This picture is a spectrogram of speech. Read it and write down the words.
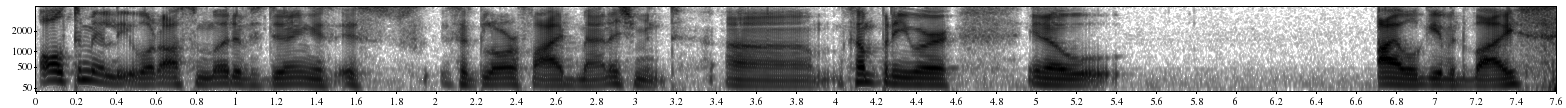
ultimately what Awesome Motive is doing is is, is a glorified management um, company where you know I will give advice.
